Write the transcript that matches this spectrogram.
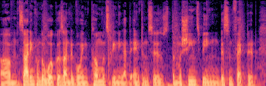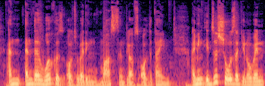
um, starting from the workers undergoing thermal screening at the entrances, the machines being disinfected, and and the workers also wearing masks and gloves all the time. I mean, it just shows that you know when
